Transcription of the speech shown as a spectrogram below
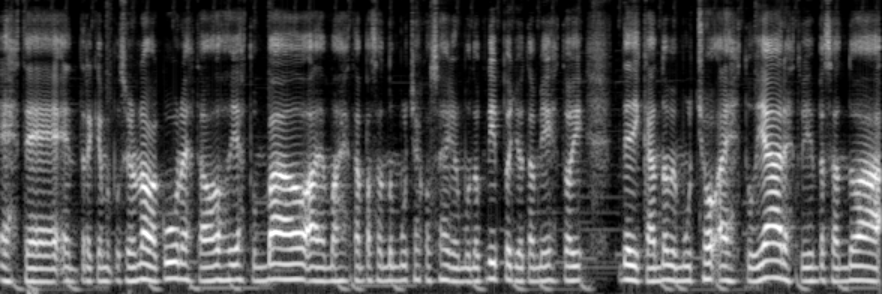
este, entre que me pusieron la vacuna, he estado dos días tumbado. Además están pasando muchas cosas en el mundo cripto. Yo también estoy dedicándome mucho a estudiar. Estoy empezando a,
